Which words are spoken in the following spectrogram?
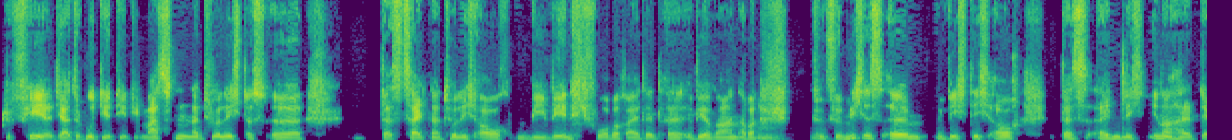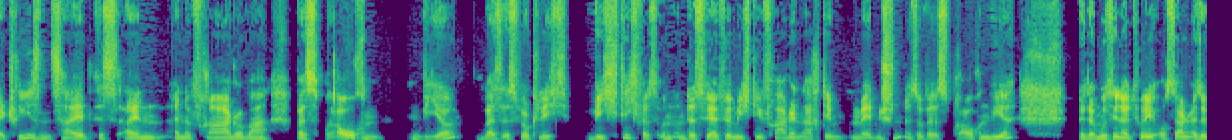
gefehlt. Ja, also gut, die, die, die Masken natürlich, das äh, das zeigt natürlich auch, wie wenig vorbereitet äh, wir waren. Aber mhm. ja. für, für, mich ist ähm, wichtig auch, dass eigentlich innerhalb der Krisenzeit es ein, eine Frage war, was brauchen wir? Was ist wirklich wichtig. Was, und, und das wäre für mich die Frage nach dem Menschen. Also was brauchen wir? Da muss ich natürlich auch sagen, also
